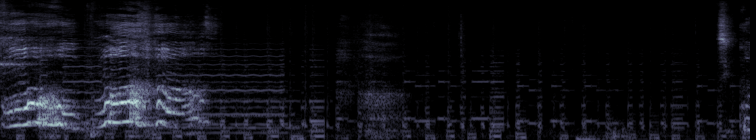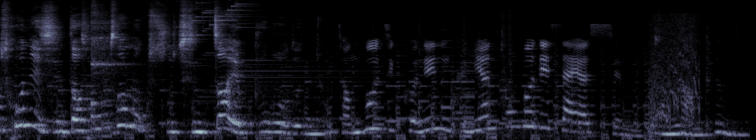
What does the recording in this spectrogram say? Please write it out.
어 오빠 손이 진짜 섬섬옥수 진짜 예쁘거든요. 정부 지코는 금연 홍보대사였음. 나이를 안 피웠네요.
